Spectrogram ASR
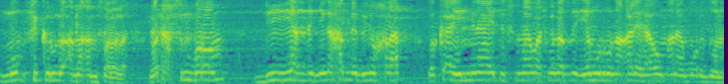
moom fikir lu ama am solo la moo tax suñu boroom di yedd ñi nga xam ne duñu xalaat wa ka ay min ayatin fi samawati wal ardi yamurruna alayha wa hum anha muriduna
